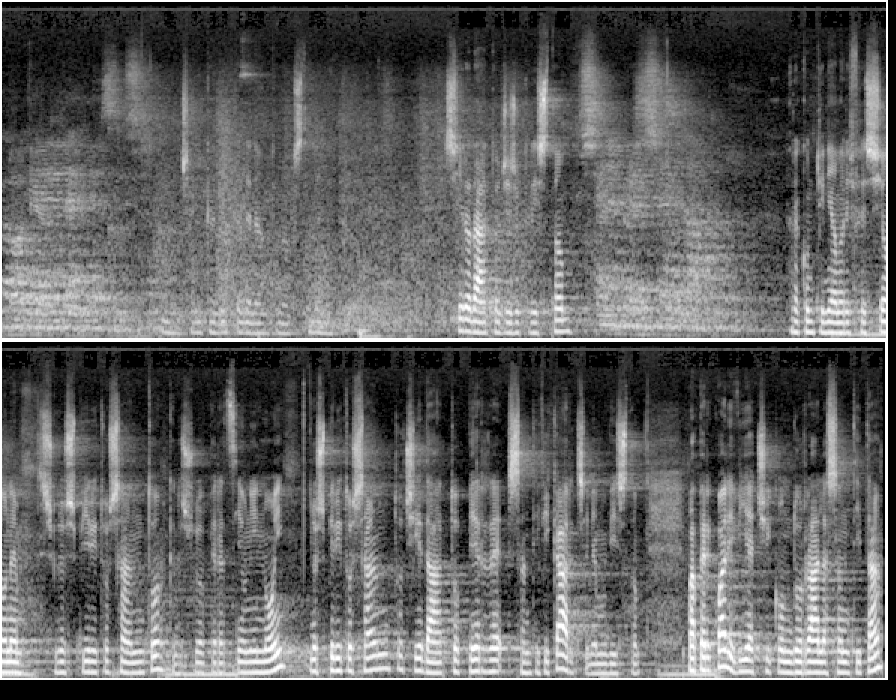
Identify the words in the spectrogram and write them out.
Non cadetto dell'auto nostro. Sia lodato Gesù Cristo. Ora continuiamo a riflessione sullo Spirito Santo, che le sue operazioni in noi. Lo Spirito Santo ci è dato per santificarci, abbiamo visto. Ma per quale via ci condurrà la santità?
